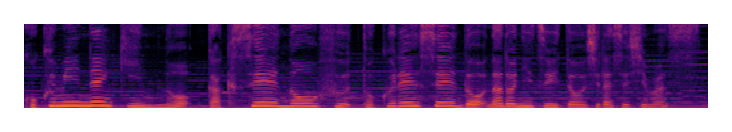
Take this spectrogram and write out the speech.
国民年金の学生納付特例制度などについてお知らせします。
